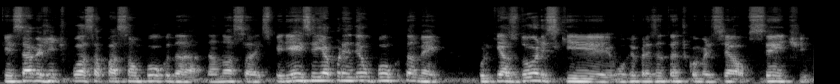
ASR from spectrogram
quem sabe a gente possa passar um pouco da, da nossa experiência e aprender um pouco também, porque as dores que o representante comercial sente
